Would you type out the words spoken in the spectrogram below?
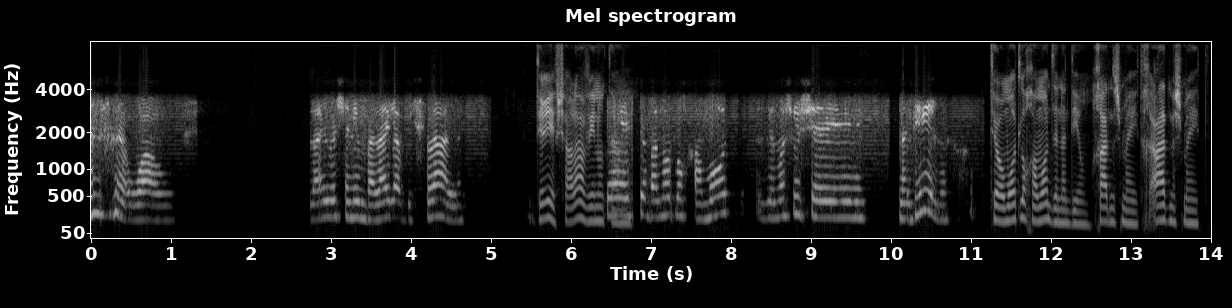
וואו. לא היו ישנים בלילה בכלל. תראי, אפשר להבין אותם. שתי בנות לוחמות, זה משהו שנדיר. תאומות לוחמות זה נדיר, חד משמעית, חד משמעית.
